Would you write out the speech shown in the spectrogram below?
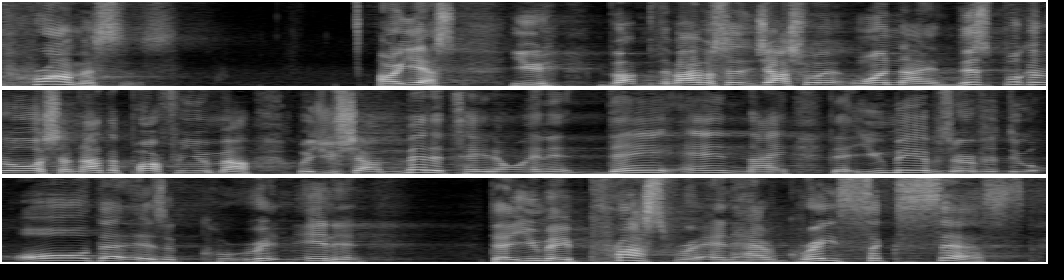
promises. Or yes, you, the Bible says in Joshua 1 9, this book of the law shall not depart from your mouth, but you shall meditate on it day and night, that you may observe to do all that is written in it, that you may prosper and have great success.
